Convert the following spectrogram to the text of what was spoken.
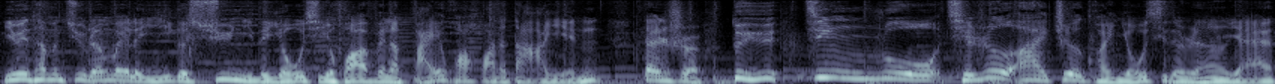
因为他们居然为了一个虚拟的游戏花费了白花花的大银。但是对于进入且热爱这款游戏的人而言，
